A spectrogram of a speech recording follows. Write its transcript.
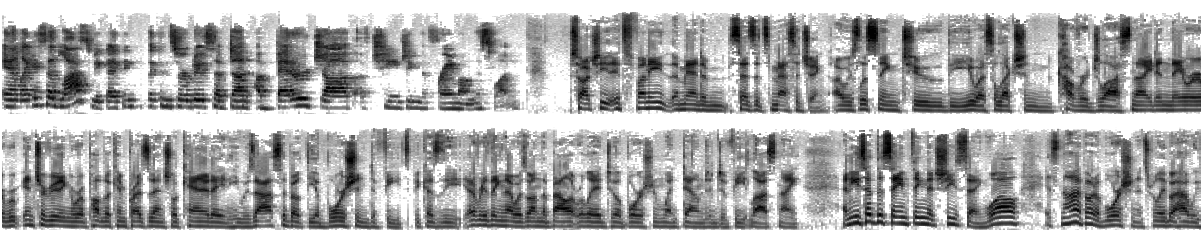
And like I said last week, I think the Conservatives have done a better job of changing the frame on this one. So actually, it's funny. Amanda says it's messaging. I was listening to the U.S. election coverage last night, and they were interviewing a Republican presidential candidate, and he was asked about the abortion defeats because the everything that was on the ballot related to abortion went down to defeat last night. And he said the same thing that she's saying. Well, it's not about abortion; it's really about how we've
